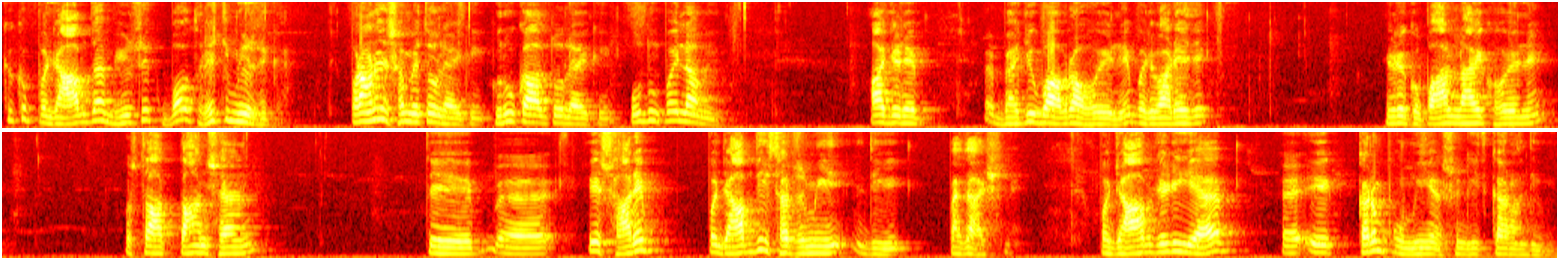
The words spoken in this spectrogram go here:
ਕਿਉਂਕਿ ਪੰਜਾਬ ਦਾ 뮤직 ਬਹੁਤ ਰਿਚ 뮤직 ਹੈ ਪੁਰਾਣੇ ਸਮੇਂ ਤੋਂ ਲੈ ਕੇ ਗੁਰੂ ਕਾਲ ਤੋਂ ਲੈ ਕੇ ਉਦੋਂ ਪਹਿਲਾਂ ਵੀ ਆ ਜਿਹੜੇ ਬੈਜੂ ਬਾਬਰਾ ਹੋਏ ਨੇ ਬਜਵਾੜੇ ਦੇ ਜਿਹੜੇ ਗੋਪਾਲ ਨਾਇਕ ਹੋਏ ਨੇ ਉਸਤਾਦ ਤਾਨਸੈਨ ਤੇ ਅ, ਇਹ ਸਾਰੇ ਪੰਜਾਬ ਦੀ ਸਰਜ਼ਮੀ ਦੀ ਪੈਦਾਇਸ਼ ਨੇ ਪੰਜਾਬ ਜਿਹੜੀ ਹੈ ਇਹ ਕਰਮ ਭੂਮੀ ਹੈ ਸੰਗੀਤਕਾਰਾਂ ਦੀ ਵੀ।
